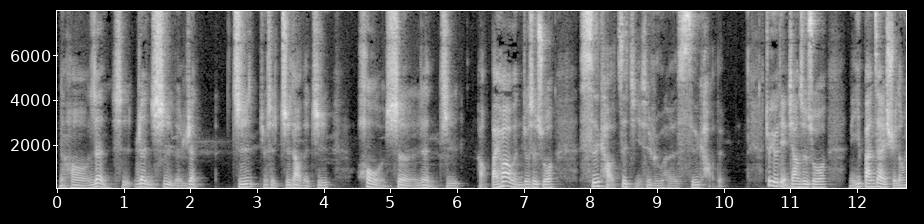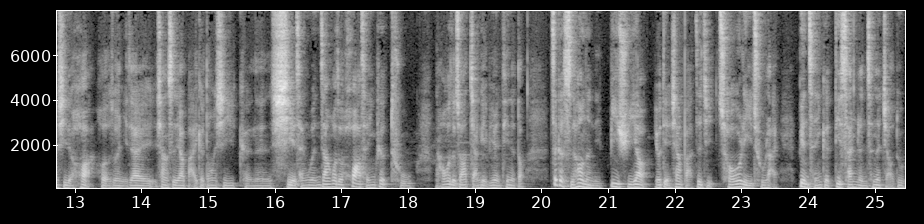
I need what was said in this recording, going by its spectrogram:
然后认是认识的认，知就是知道的知，后设认知。好，白话文就是说。思考自己是如何思考的，就有点像是说，你一般在学东西的话，或者说你在像是要把一个东西可能写成文章或者画成一个图，然后或者说要讲给别人听得懂，这个时候呢，你必须要有点像把自己抽离出来，变成一个第三人称的角度，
